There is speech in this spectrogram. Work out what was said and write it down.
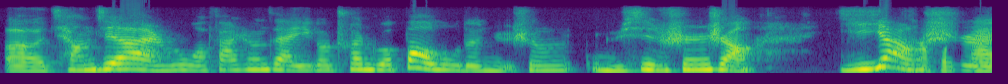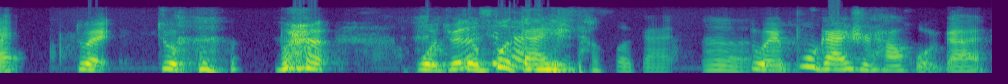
呃，强奸案如果发生在一个穿着暴露的女生女性身上，一样是 对，就不是。我觉得不该是他活该，嗯，对，不该是他活该。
